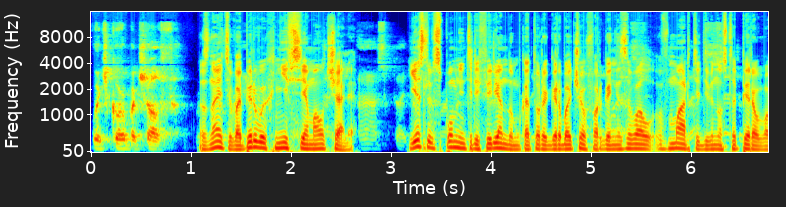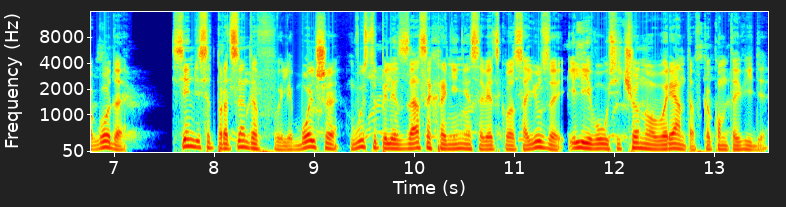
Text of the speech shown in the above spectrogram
which Gorbachev знаете, во-первых, не все молчали. Если вспомнить референдум, который Горбачев организовал в марте 91 года, 70% или больше выступили за сохранение Советского Союза или его усеченного варианта в каком-то виде.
